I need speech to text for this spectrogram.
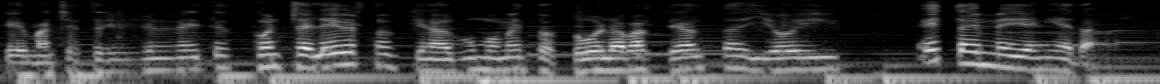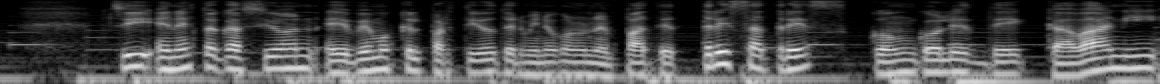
que es Manchester United, contra el Everton, que en algún momento estuvo en la parte alta y hoy está en medianía. Sí, en esta ocasión eh, vemos que el partido terminó con un empate 3 a 3 con goles de Cavani,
